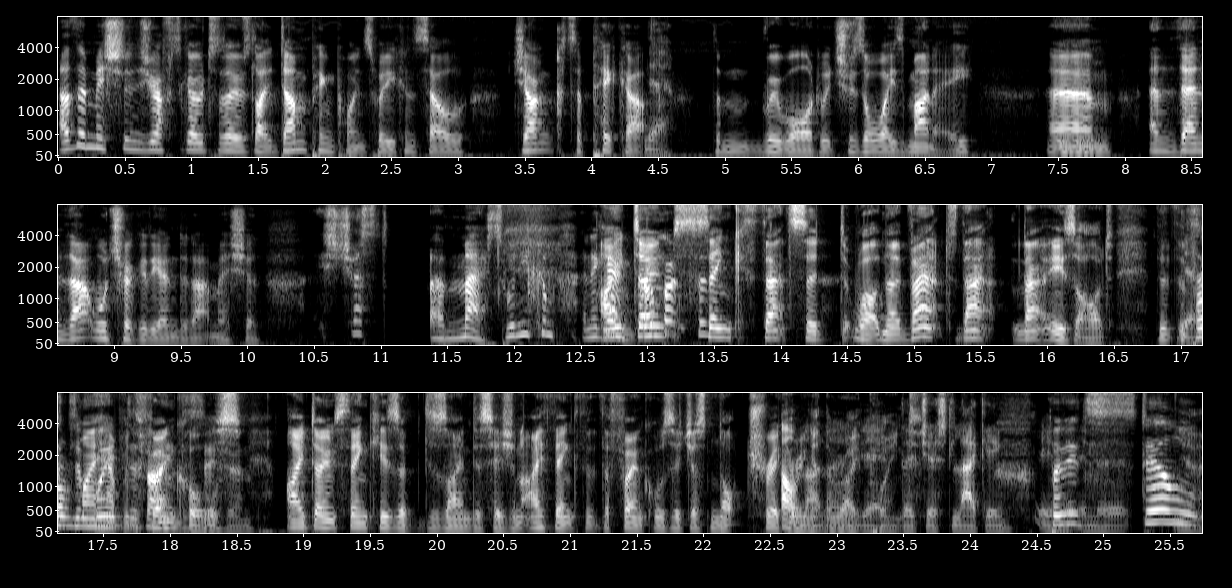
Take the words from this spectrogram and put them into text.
Other missions, you have to go to those like dumping points where you can sell junk to pick up Yeah. the reward, which is always money, um, Mm-hmm. and then that will trigger the end of that mission. It's just a mess when you come. And again, I don't back to- think that's a well. No, that that that is odd. The, the Yeah. Problem I have with design phone calls, decision. I don't think is a design decision. I think that the phone calls are just not triggering Oh no, at the no, right yeah, point. they're just lagging. In, but the- in it's the, still. Yeah.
